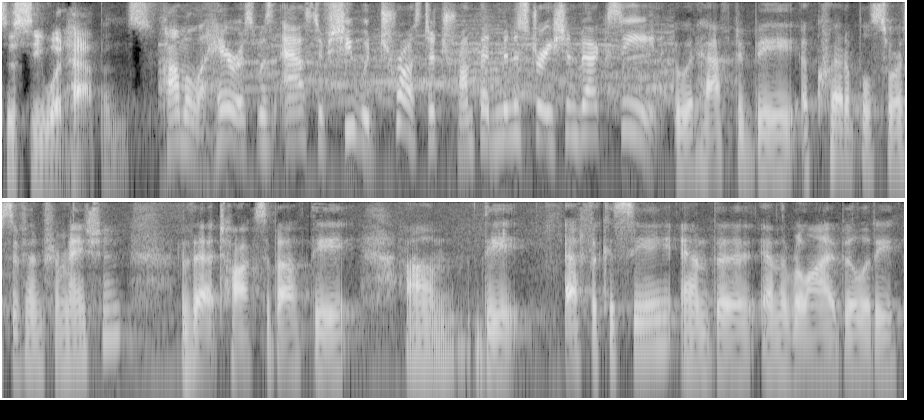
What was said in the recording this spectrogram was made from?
to see what happens. Kamala Harris was asked if she would trust a Trump administration vaccine. It would have to be a credible source of information that talks about the, um, the efficacy and the and the reliability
